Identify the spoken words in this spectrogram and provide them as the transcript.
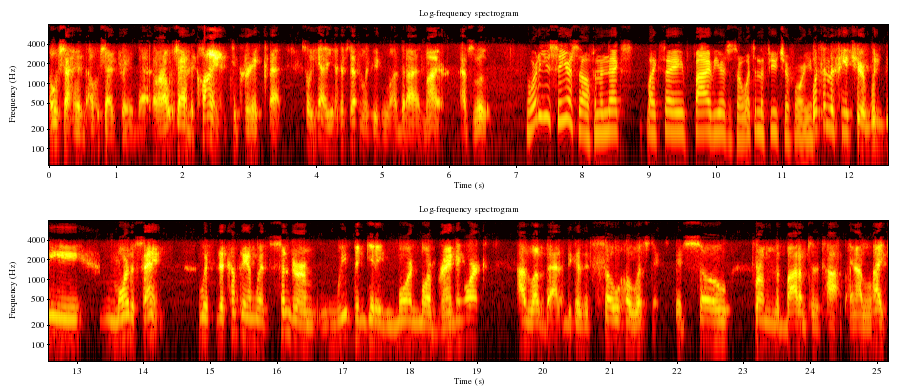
I wish I had, I wish I had created that, or I wish I had the client to create that. So yeah, yeah, there's definitely people that I admire. Absolutely. Where do you see yourself in the next, like, say, five years or so? What's in the future for you? What's in the future would be more the same with the company I'm with, Syndrome, we've been getting more and more branding work. I love that because it's so holistic. It's so from the bottom to the top. And I like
